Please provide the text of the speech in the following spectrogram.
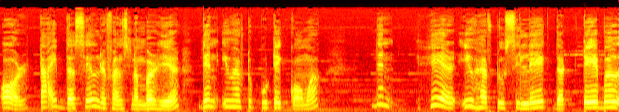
or type the cell reference number here. Then you have to put a comma. Then here you have to select the table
